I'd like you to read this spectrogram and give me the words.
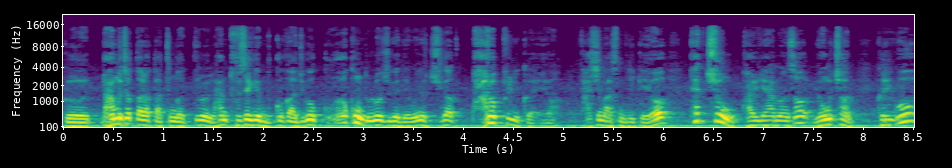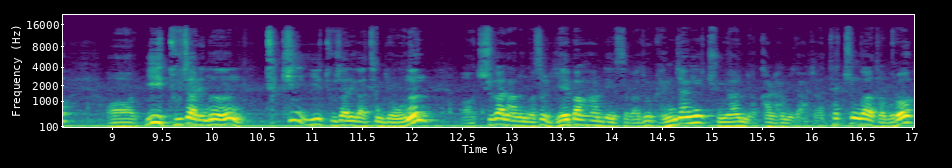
그 나무젓가락 같은 것들을 한 두세 개 묶어가지고 꾹꾹 눌러주게 되면 쥐가 바로 풀릴 거예요. 다시 말씀드릴게요. 태충 관리하면서 용천 그리고 어, 이 두 자리는 특히 이 두 자리 같은 경우는 어, 쥐가 나는 것을 예방하는 데 있어가지고 굉장히 중요한 역할을 합니다. 자, 태충과 더불어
